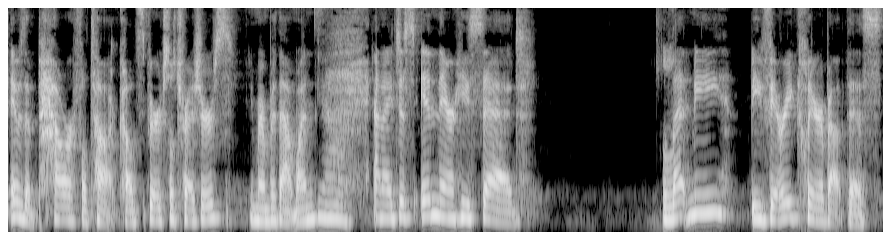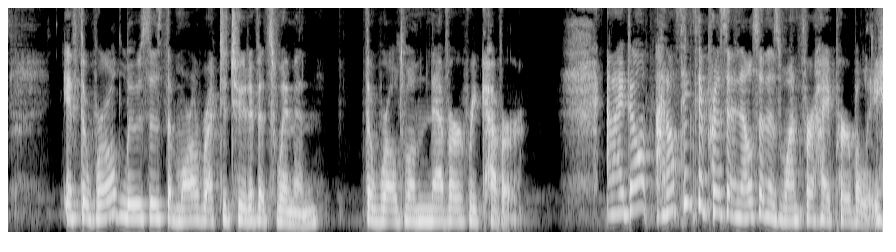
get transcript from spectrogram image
it was a powerful talk called Spiritual Treasures. You remember that one? Yeah. And I just in there he said, "Let me be very clear about this. If the world loses the moral rectitude of its women, the world will never recover." And I don't I don't think that President Nelson is one for hyperbole.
